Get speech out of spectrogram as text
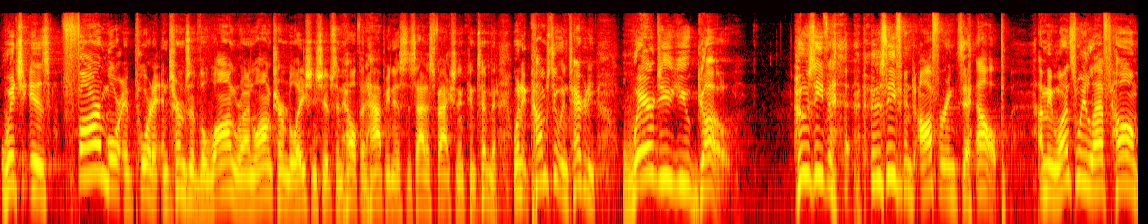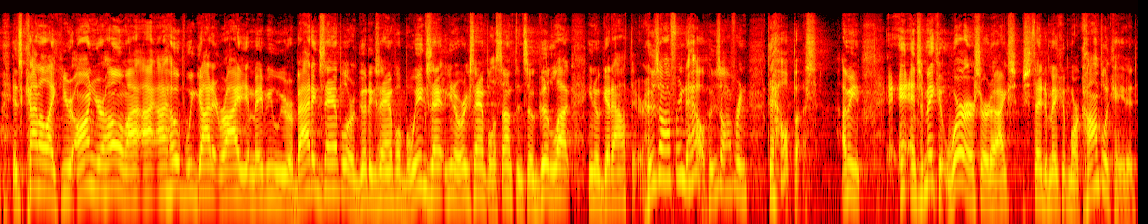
which is far more important in terms of the long run, long term relationships and health and happiness and satisfaction and contentment. When it comes to integrity, where do you go? Who's even, who's even offering to help? I mean, once we left home, it's kind of like you're on your home. I, I, I, hope we got it right. And maybe we were a bad example or a good example, but we exa- you know, we're example of something. So good luck, you know, get out there. Who's offering to help? Who's offering to help us? I mean, and to make it worse, or to say to make it more complicated,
